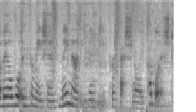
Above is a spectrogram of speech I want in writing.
available information may not even be professionally published.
